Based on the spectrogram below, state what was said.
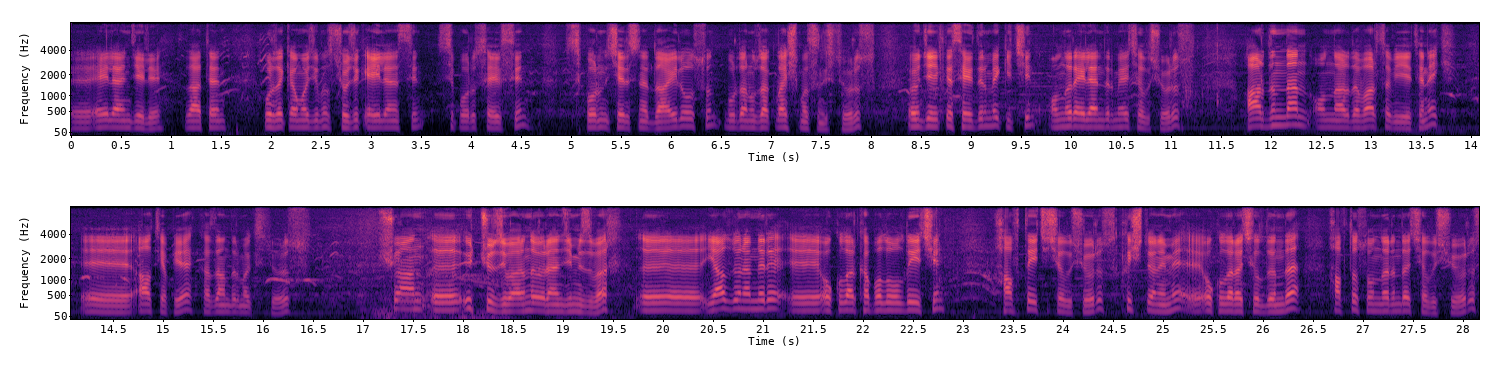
e, eğlenceli. Zaten buradaki amacımız çocuk eğlensin, sporu sevsin, sporun içerisine dahil olsun, buradan uzaklaşmasın istiyoruz. Öncelikle sevdirmek için onları eğlendirmeye çalışıyoruz. Ardından onlarda varsa bir yetenek e, altyapıya kazandırmak istiyoruz. Şu an e, 300 civarında öğrencimiz var. E, yaz dönemleri e, okullar kapalı olduğu için hafta içi çalışıyoruz. Kış dönemi e, okullar açıldığında hafta sonlarında çalışıyoruz.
